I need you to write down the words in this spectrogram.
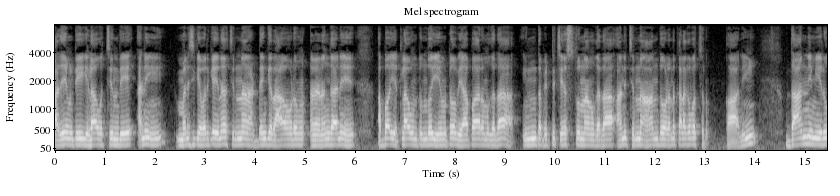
అదేమిటి? ఇలా వచ్చింది అని మనిషికి ఎవరికైనా చిన్న అడ్డంకి రావడం అని అనగానే అబ్బా ఎట్లా ఉంటుందో ఏమిటో వ్యాపారము కదా ఇంత పెట్టి చేస్తున్నాము కదా అని చిన్న ఆందోళన కలగవచ్చును. కానీ దాన్ని మీరు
